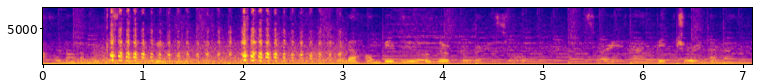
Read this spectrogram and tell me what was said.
Ako lang naman kasi nag-video. Wala akong videographer. So, sorry na. Picture na lang.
